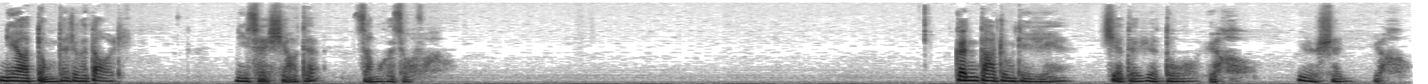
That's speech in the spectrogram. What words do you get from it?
你要懂得这个道理，你才晓得怎么个做法，跟大众的缘结得越多越好。越深越好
